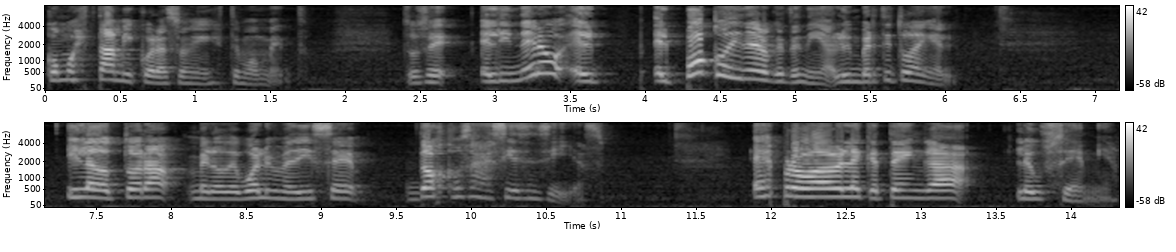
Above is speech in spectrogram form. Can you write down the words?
cómo está mi corazón en este momento. Entonces, el dinero, el, el poco dinero que tenía, lo invertí todo en él. Y la doctora me lo devuelve y me dice dos cosas así de sencillas. Es probable que tenga leucemia,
